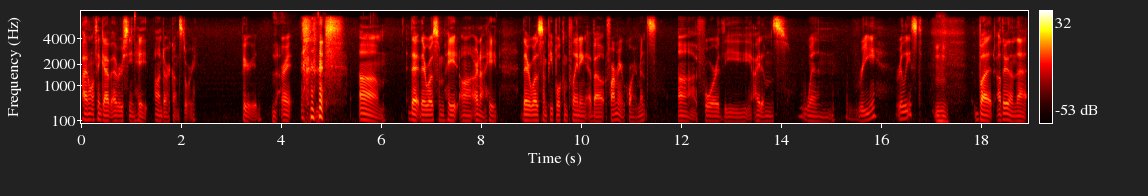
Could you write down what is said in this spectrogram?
I don't think I've ever seen hate on Darkon story. Period. No. Right. um, that there was some hate on, or not hate. There was some people complaining about farming requirements, uh, for the items when re-released. Mhm. But other than that,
